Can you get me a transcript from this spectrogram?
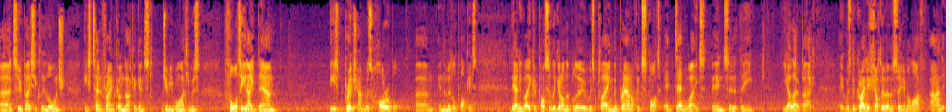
uh, to basically launch his 10 frame comeback against Jimmy White. He was 14 8 down. His bridge hand was horrible um, in the middle pocket. The only way he could possibly get on the blue was playing the Brown off its spot at dead weight into the yellow bag. It was the greatest shot I've ever seen in my life, and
